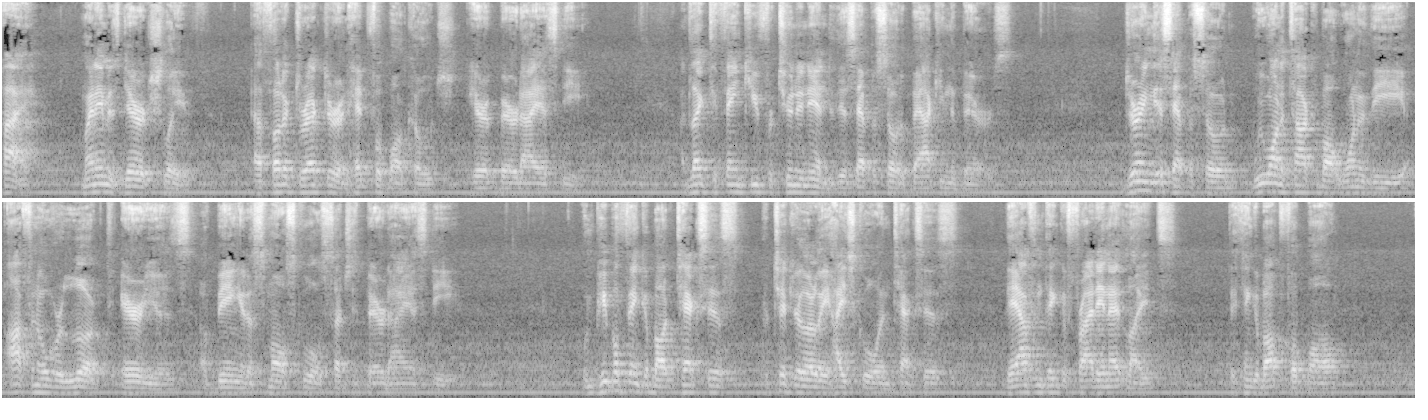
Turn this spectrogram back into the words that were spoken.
Hi, my name is Derek Schlave, Athletic Director and Head Football Coach here at Baird ISD. I'd like to thank you for tuning in to this episode of Backing the Bears. During this episode, we want to talk about one of the often overlooked areas of being at a small school such as Baird ISD. When people think about Texas, particularly high school in Texas, they often think of Friday Night Lights, they think about football,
